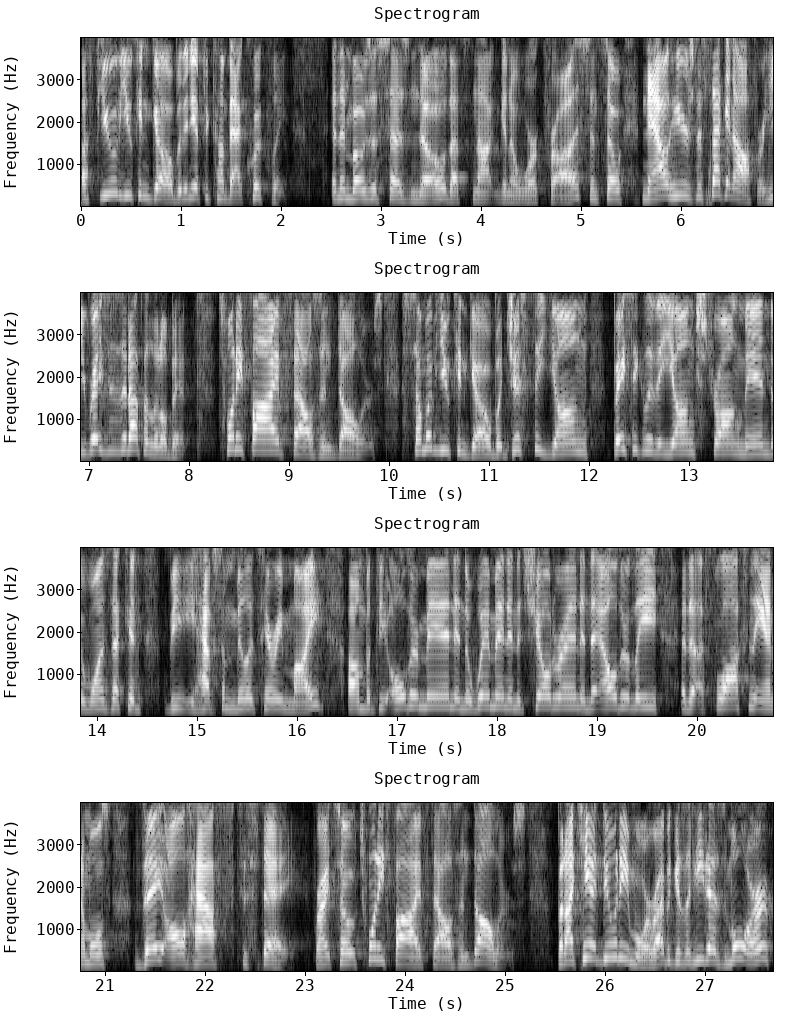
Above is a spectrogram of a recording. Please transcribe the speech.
a few of you can go, but then you have to come back quickly. And then Moses says, No, that's not going to work for us. And so now here's the second offer. He raises it up a little bit $25,000. Some of you can go, but just the young, basically the young, strong men, the ones that could be, have some military might. Um, but the older men and the women and the children and the elderly and the flocks and the animals, they all have to stay right? So $25,000. But I can't do any more, right? Because if he does more,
